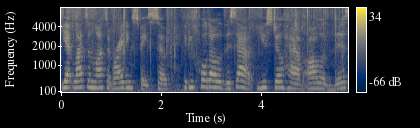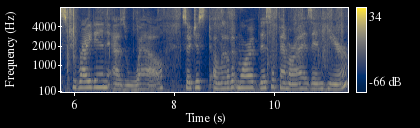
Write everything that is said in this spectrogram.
yet lots and lots of writing space. So if you pulled all of this out, you still have all of this to write in as well. So just a little bit more of this ephemera is in here.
